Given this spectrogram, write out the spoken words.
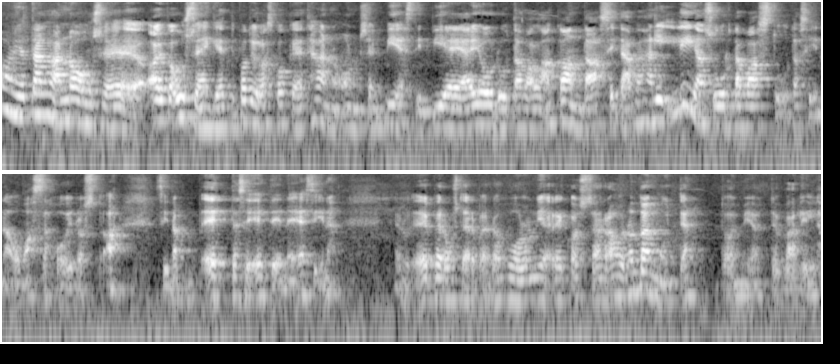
On ja tähän nousee aika useinkin, että potilas kokee, että hän on sen viestin viejä ja joutuu tavallaan kantaa sitä vähän liian suurta vastuuta siinä omassa hoidostaan, siinä, että se etenee siinä perusterveydenhuollon ja erikoissairaanhoidon tai muiden toimijoiden välillä.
